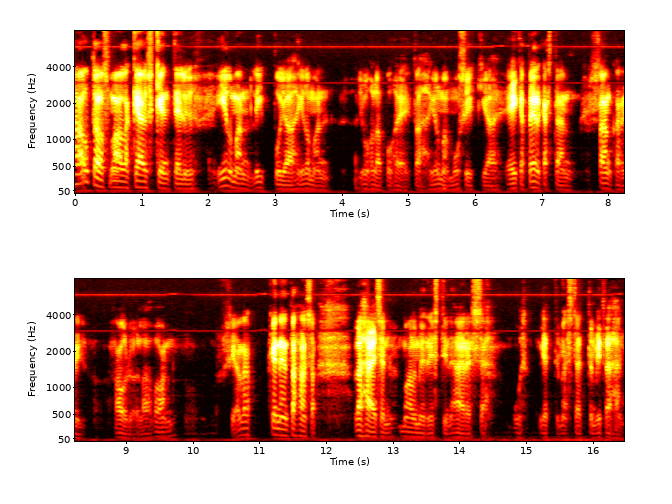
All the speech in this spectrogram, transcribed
Hautausmaalla käyskentely ilman lippuja, ilman juhlapuheita, ilman musiikkia, eikä pelkästään sankarihaudoilla, vaan siellä kenen tahansa vähäisen Malmiristin ääressä miettimässä, että mitä hän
